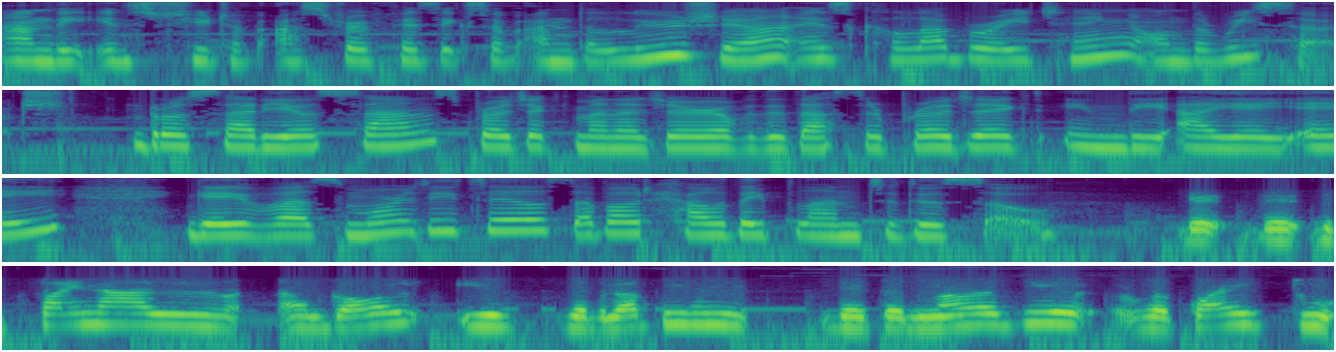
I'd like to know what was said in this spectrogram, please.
and the Institute of Astrophysics of Andalusia is collaborating on the research. Rosario Sanz, project manager of the Duster project in the IAA, gave us more details about how they plan to do so. The, the, the final uh, goal is developing the technology required to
